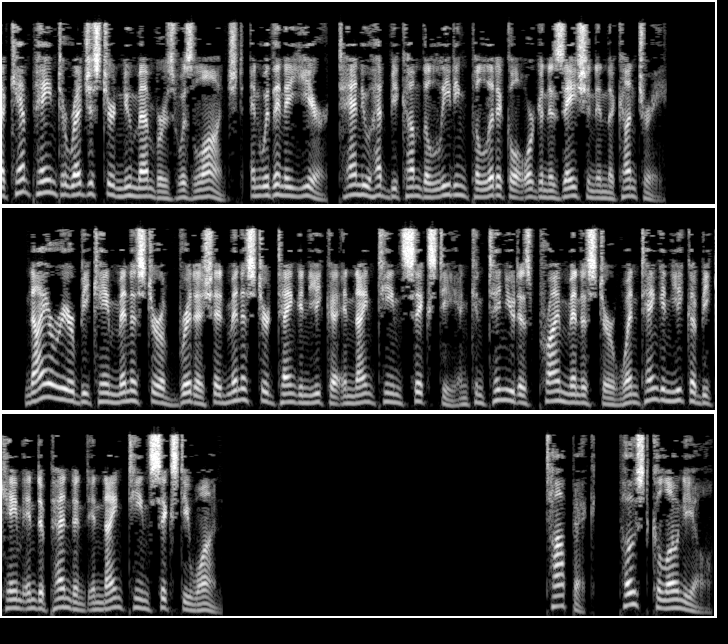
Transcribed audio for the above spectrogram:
A campaign to register new members was launched, and within a year, TANU had become the leading political organization in the country. Nyerere became Minister of British-administered Tanganyika in 1960 and continued as Prime Minister when Tanganyika became independent in 1961. Post-colonial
